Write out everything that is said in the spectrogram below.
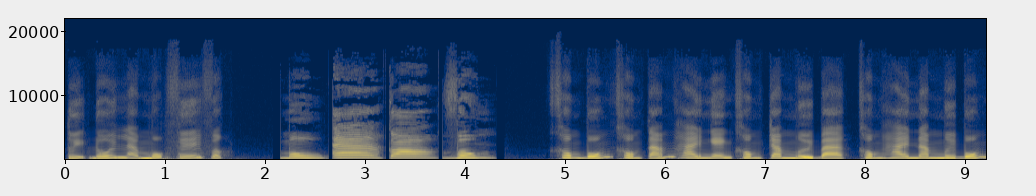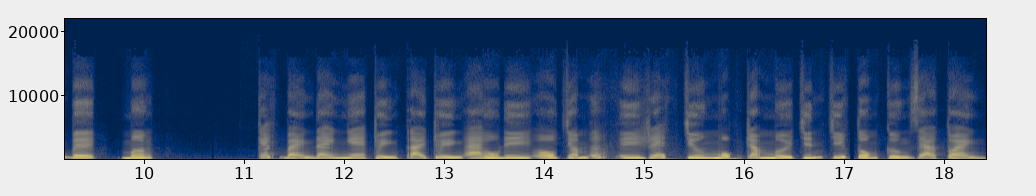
tuyệt đối là một phế vật. Mu A Co Vung. 0408 2013 0254 B. Mừng! Các bạn đang nghe truyện tại truyện audio.fiz chương 119 Chiếc Tôn Cường Giả Toàn.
